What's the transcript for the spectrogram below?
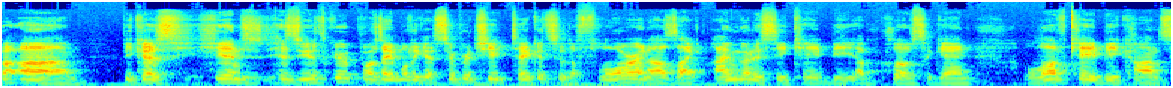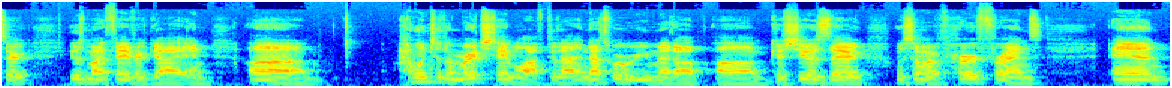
but um, because he and his- his youth group was able to get super cheap tickets to the floor, and I was like, I'm going to see KB up close again. Love KB concert. He was my favorite guy, and um, I went to the merch table after that, and that's where we met up because she was there with some of her friends, and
